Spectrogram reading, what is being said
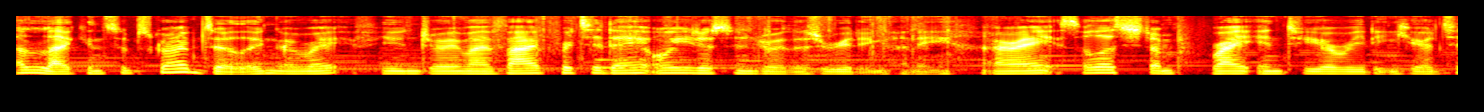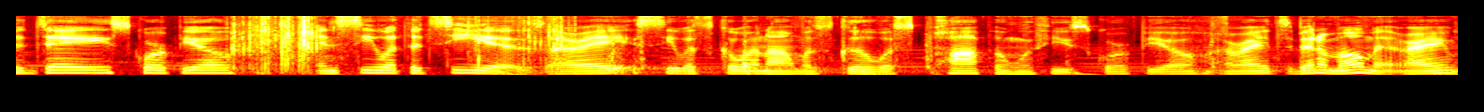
a like and subscribe, darling. All right, if you enjoy my vibe for today, or you just enjoy this reading, honey. All right, so let's jump right into your reading here today, Scorpio, and see what the tea is. All right, see what's going on, what's good, what's popping with you, Scorpio. All right, it's been a moment right?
